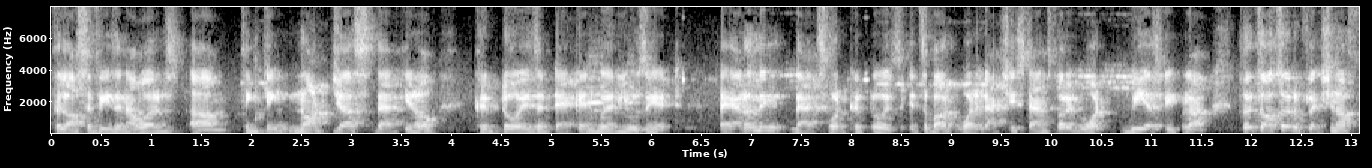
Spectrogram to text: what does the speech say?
philosophies and our um, thinking not just that you know crypto is a tech and we're using it like, I don't think that's what crypto is. It's about what it actually stands for and what we as people are. So it's also a reflection of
